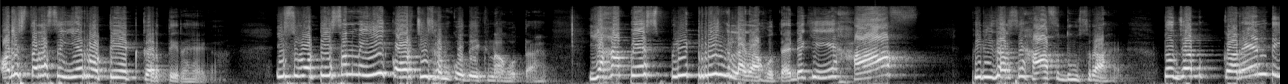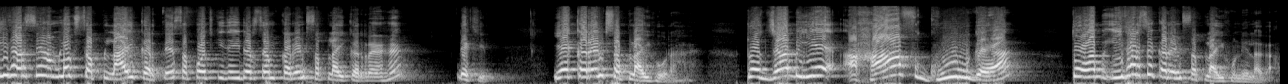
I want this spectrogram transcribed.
और इस तरह से ये रोटेट करते रहेगा। इस रोटेशन में एक और चीज़ हमको देखना होता है। यहाँ पे स्प्लिट रिंग लगा होता है। देखिए, ये हाफ़ फिर इधर से हाफ़ दूसरा है। तो जब करंट इधर से हम लोग सप्लाई करते हैं सपोज़ कीजिए इधर से हम करंट सप्लाई कर रहे हैं, देखिए ये करंट सप्लाई हो रहा है। तो जब ये हाफ़ घूम गया तो अब इधर से करंट सप्लाई होने लगा।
